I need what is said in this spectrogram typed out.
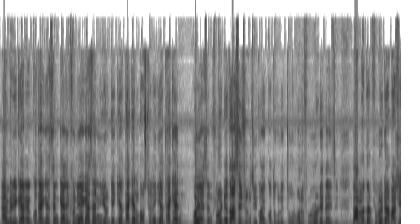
আমেরিকার কোথায় গেছেন? ক্যালিফোর্নিয়া গেছেন? নিউ ইয়র্কে গিয়ে থাকেন? বস্টনে গিয়ে থাকেন? কই আছেন? ফ্লোরিডা তো আছে শুনছি। কয়েক কতগুলি চোর বলে ফ্লোরিডে আছে তা আমাদের ফ্লোরিডার বাসী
